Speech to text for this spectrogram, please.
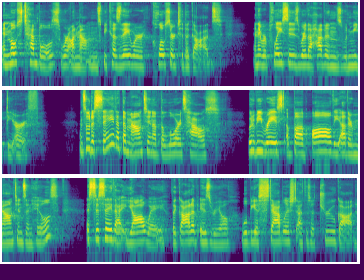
and most temples were on mountains because they were closer to the gods, and they were places where the heavens would meet the earth. And so to say that the mountain of the Lord's house would be raised above all the other mountains and hills is to say that Yahweh, the God of Israel, will be established as a true God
